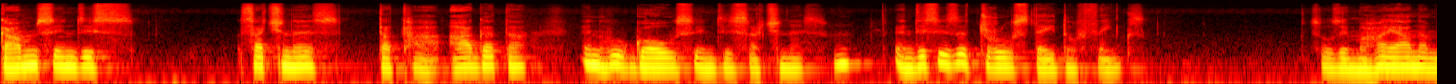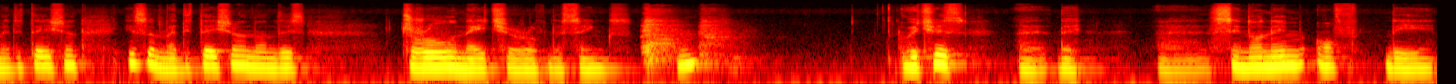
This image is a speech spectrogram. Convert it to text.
comes in this suchness, tatha agata, and who goes into suchness. Hmm? And this is a true state of things. So the Mahayana meditation is a meditation on this true nature of the things, hmm? which is uh, the uh, synonym of the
